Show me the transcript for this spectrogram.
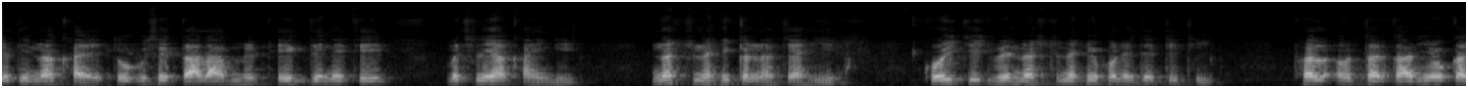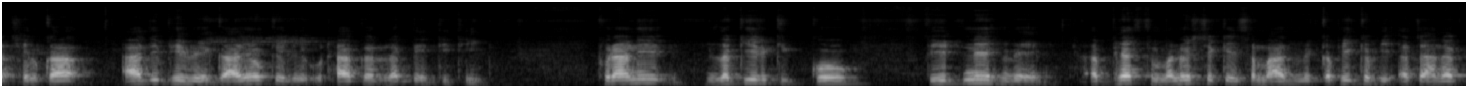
यदि न खाए तो उसे तालाब में फेंक देने से मछलियाँ खाएँगी। नष्ट नहीं करना चाहिए। कोई चीज़ वे नष्ट नहीं होने देती थी। फल और तरकारियों का छिलका आदि भी वे गायों के लिए उठाकर रख देती थी। पुरानी लकीर की को पीटने में अभ्यस्त मनुष्य के समाज में कभी कभी अचानक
